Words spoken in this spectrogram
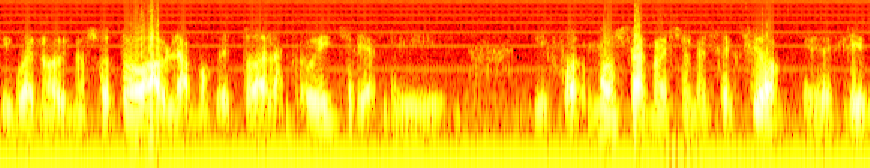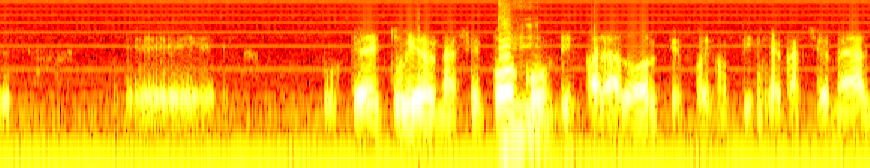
y bueno, hoy nosotros hablamos de todas las provincias y, Formosa no es una excepción. Es decir, eh, ustedes tuvieron hace poco un disparador que fue noticia nacional.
